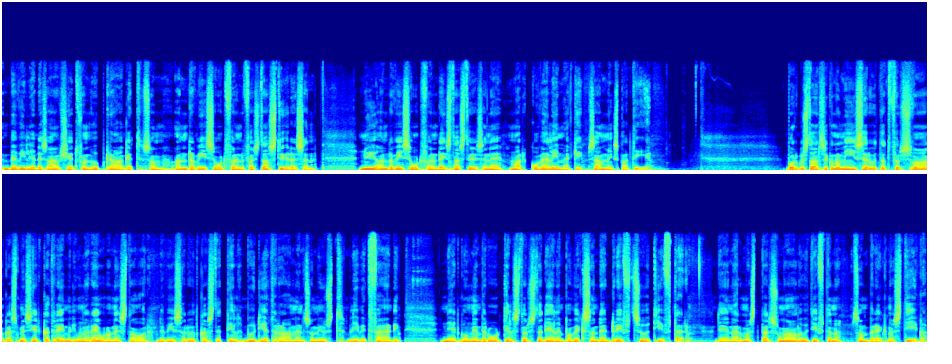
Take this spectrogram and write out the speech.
beviljades avsked från uppdraget som andra vice ordförande för stadsstyrelsen. Ny andra vice ordförande i stadsstyrelsen är Markku Välimäki, Samlingspartiet. Borgostads ekonomi ser ut att försvagas med cirka 3 miljoner euro nästa år. Det visar utkastet till budgetramen som just blivit färdig. Nedgången beror till största delen på växande driftsutgifter. Det är närmast personalutgifterna som beräknas stiga.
